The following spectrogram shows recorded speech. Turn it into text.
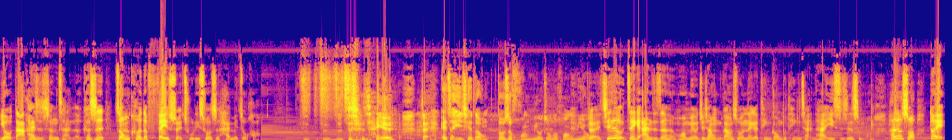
友达开始生产了，可是中科的废水处理措施还没做好。这这这这这也 对，哎，这一切都都是荒谬中的荒谬。对，其实这个案子真的很荒谬，就像我们刚刚说的那个停工不停产，它的意思是什么？他就说，对，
